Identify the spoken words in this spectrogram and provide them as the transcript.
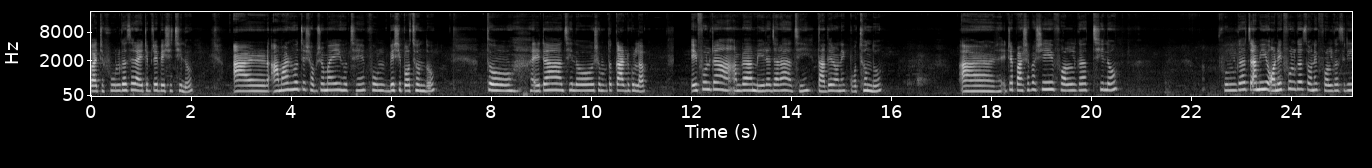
বাট ফুল গাছের আইটেমটাই বেশি ছিল। আর আমার হচ্ছে সবসময়ই হচ্ছে ফুল বেশি পছন্দ। তো এটা ছিল সম্ভবত কাঠগোলাপ এই ফুলটা আমরা মেয়েরা যারা আছি, তাদের অনেক পছন্দ। আর এটার পাশাপাশি ফল গাছ ছিল। ফুল গাছ, আমি অনেক ফুল গাছ, অনেক ফল গাছেরই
